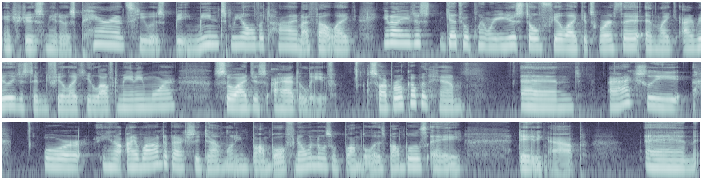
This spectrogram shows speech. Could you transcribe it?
introduced me to his parents. He was being mean to me all the time. I felt like, you know, you just get to a point where you just don't feel like it's worth it. And like, I really just didn't feel like he loved me anymore. So I just, I had to leave. So I broke up with him. And I actually, or, you know, I wound up actually downloading Bumble. If no one knows what Bumble is, Bumble is a dating app. And,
